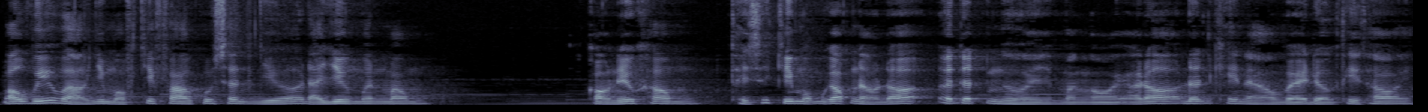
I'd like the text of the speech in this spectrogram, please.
bấu víu vào như một chiếc phao cứu sinh giữa đại dương mênh mông. Còn nếu không thì sẽ kiếm một góc nào đó ít ít người mà ngồi ở đó đến khi nào về được thì thôi.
